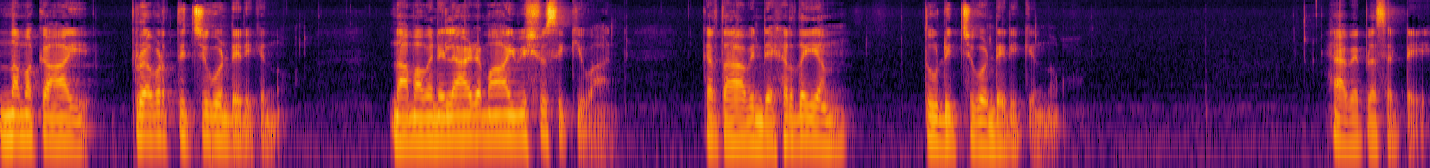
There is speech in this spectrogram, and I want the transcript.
നമുക്കായി പ്രവർത്തിച്ചു കൊണ്ടിരിക്കുന്നു നാം അവനിൽ ആഴമായി വിശ്വസിക്കുവാൻ കർത്താവിന്റെ ഹൃദയം തുടിച്ചുകൊണ്ടിരിക്കുന്നു. Have a blessed day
